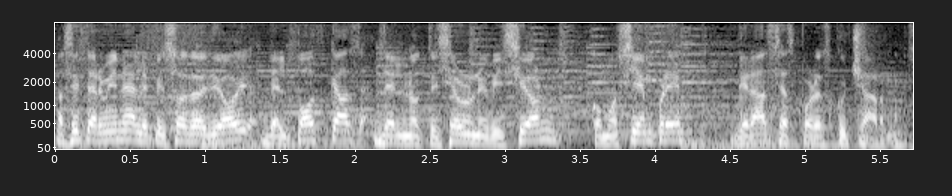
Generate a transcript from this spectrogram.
Así termina el episodio de hoy del podcast del Noticiero Univisión. Como siempre, gracias por escucharnos.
